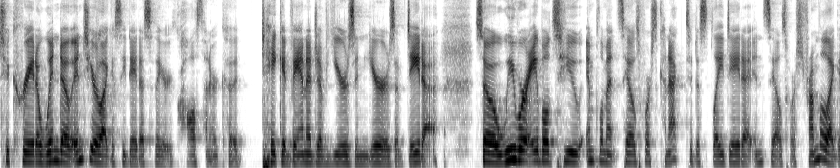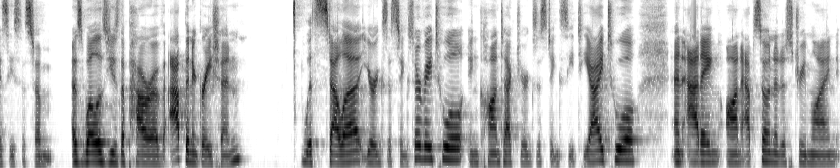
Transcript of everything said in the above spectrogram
to create a window into your legacy data so that your call center could take advantage of years and years of data. So we were able to implement Salesforce Connect to display data in Salesforce from the legacy system, as well as use the power of app integration with Stella, your existing survey tool, InContact, your existing CTI tool, and adding on Apsona to streamline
